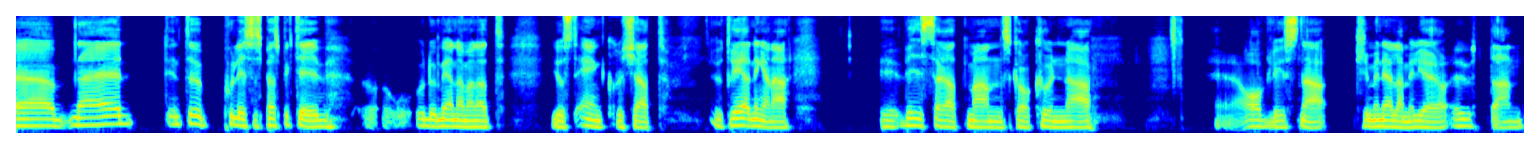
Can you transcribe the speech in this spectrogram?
Uh, nej, det är inte polisens perspektiv. Och då menar man att just Encrochat-utredningarna eh, visar att man ska kunna avlyssna kriminella miljöer utan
